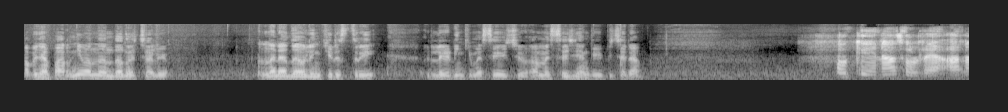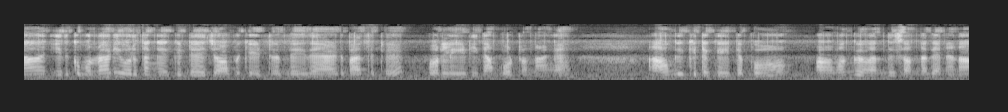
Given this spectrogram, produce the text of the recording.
അപ്പോൾ ഞാൻ പറഞ്ഞു വന്നത് എന്താന്ന് വെച്ചാൽ അന്നേരം അതേപോലെ എനിക്കൊരു സ്ത്രീ ഒരു ലേഡി എനിക്ക് മെസ്സേജ് അയച്ചു. ആ മെസ്സേജ് ഞാൻ കേൾപ്പിച്ചുതരാം. ஓகே நான் சொல்கிறேன் ஆனால் இதுக்கு முன்னாடி ஒருத்தங்க கிட்ட ஜாப் கேட்டிருந்தேன் இதை ஆட் பார்த்துட்டு ஒரு லேடி தான் போட்டிருந்தாங்க. அவங்க கிட்ட கேட்டப்போ அவங்க வந்து சொன்னது என்னன்னா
